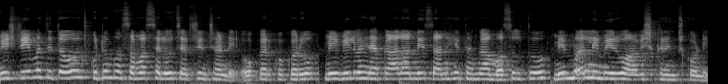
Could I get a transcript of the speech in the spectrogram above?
మీ శ్రీమతితో కుటుంబ సమస్యలు చర్చించండి. ఒకరికొకరు మీ విలువైన కాలాన్ని సన్నిహితంగా మసులుతూ మిమ్మల్ని మీరు ఆవిష్కరించుకోండి.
